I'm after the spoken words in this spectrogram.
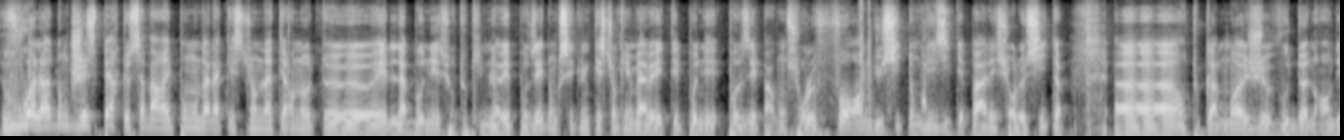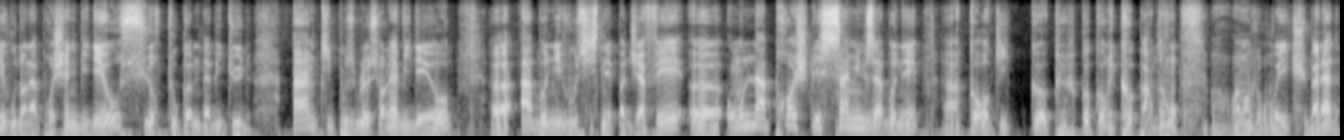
Voilà, donc j'espère que ça va répondre à la question de l'internaute euh, et de l'abonné surtout qui me l'avait posé. Donc c'est une question qui m'avait été posée pardon, sur le forum du site, donc n'hésitez pas à aller sur le site. Euh, en tout cas, moi je vous donne rendez-vous dans la prochaine vidéo, surtout comme d'habitude, un petit pouce bleu sur la vidéo, abonnez-vous si ce n'est pas déjà fait. on approche les 5000 abonnés, Koroki Cocorico, pardon. vraiment que vous voyez que je suis balade.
